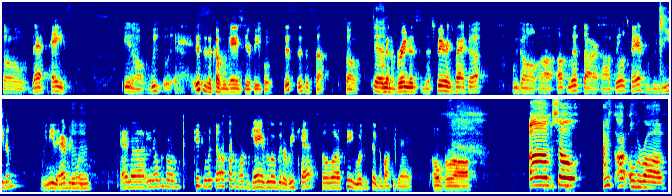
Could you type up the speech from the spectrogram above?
so that pace. You know, we this is a couple games here, people. This this is tough. So Yeah. we're gonna bring this the spirits back up. We're gonna uh, uplift our uh, Bills fans. We need them. We need everyone. Mhm. And uh, you know, we're gonna kick it with y'all. Talk about the game, a little bit of recap. So, uh, T, what do you think about the game overall? Um, so I thought overall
